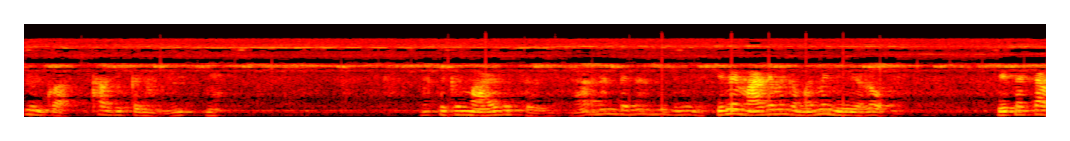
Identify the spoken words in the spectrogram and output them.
ยิ่งกว่าเท่าที่เป็นอย่างนี้เนี่ยนั่นคือคือหมายเฉยนะนั่นเป็นนั่นนี่นี่จิตไม่หมายใช่มันก็เหมือนไม่มีในโลกจิตนั่นเจ้า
